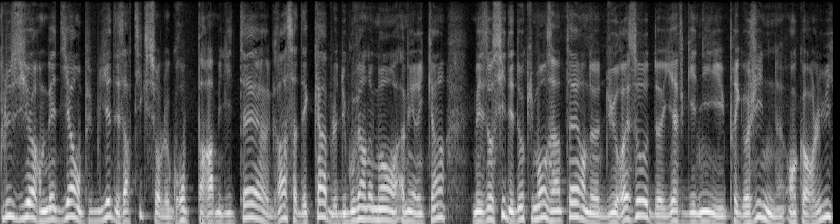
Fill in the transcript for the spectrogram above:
Plusieurs médias ont publié des articles sur le groupe paramilitaire grâce à des câbles du gouvernement américain, mais aussi des documents internes du réseau de Yevgeny Prigogine, encore lui,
